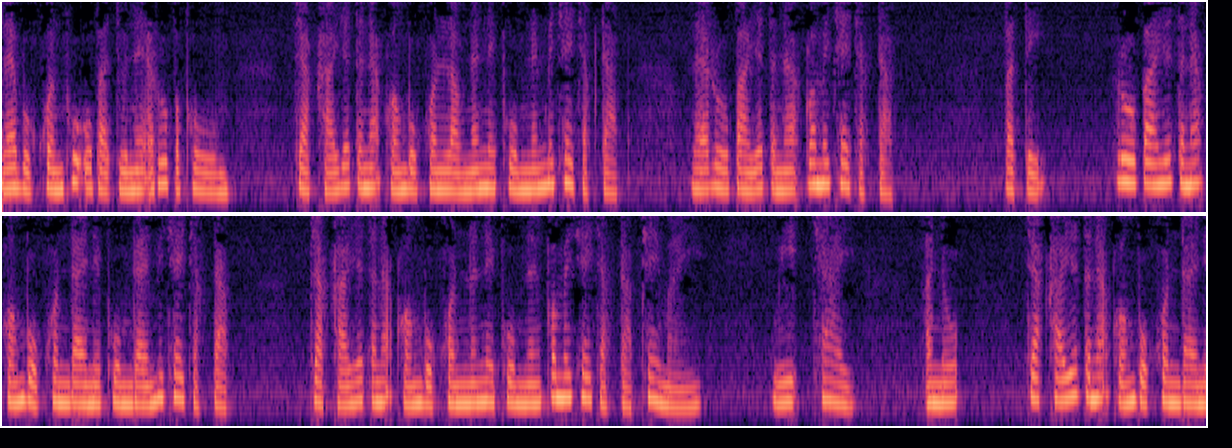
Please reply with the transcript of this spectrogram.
และบุคคลผู้อุบัติอยู่ในอรูปภูมิจากขายตนะของบุคคลเหล่านั้นในภูมินั้นไม่ใช่จักดับ และรูปายตนะก็ไม่ใช่จักดับ ปฏิ รูปายตนะของบุคคลใดในภูมิใดไม่ใช่จักดับจากขายตนะของบุคคลนั้นในภูมินั้นก็ไม่ใช่จักดับใช่ไหม วิ ใช่ อนุจากขายตนะของบุคคลใดใน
